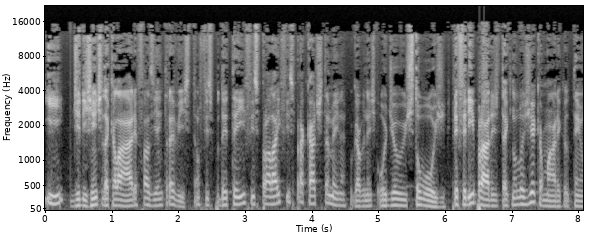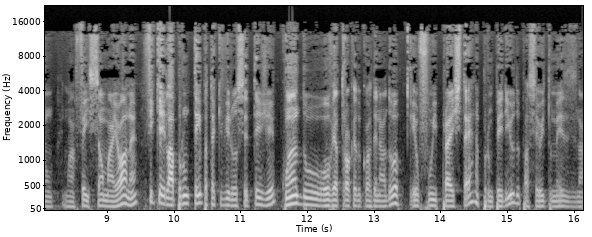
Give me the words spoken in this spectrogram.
e dirigente daquela área fazia a entrevista. Então fiz para o DTI, fiz para lá e fiz para a CAT também, né, o gabinete onde eu estou hoje. Preferi para a área de tecnologia, que é uma área que eu tenho uma afeição maior, né? Fiquei lá por um tempo até que virou CTG. Quando houve a troca do coordenador, eu fui para a externa por um período, passei oito meses na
